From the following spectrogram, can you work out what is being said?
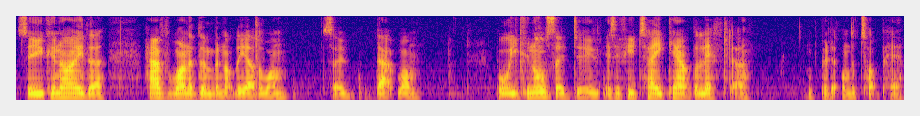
So you can either have one of them but not the other one, so that one. But what you can also do is if you take out the lifter and put it on the top here,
